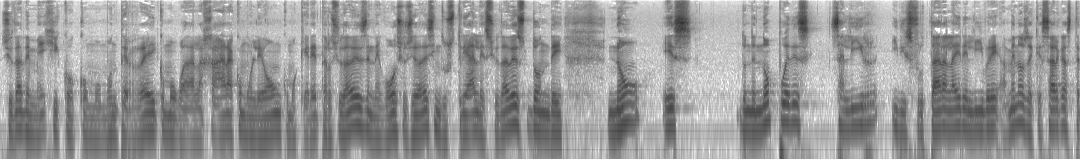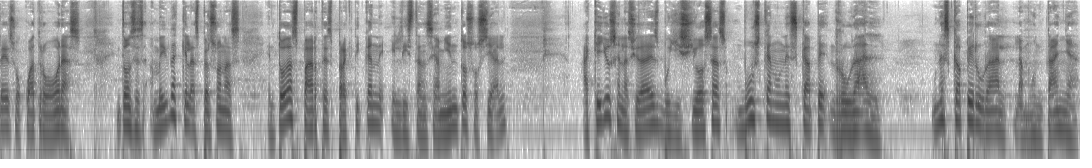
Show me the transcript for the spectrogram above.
Ciudad de México, como Monterrey, como Guadalajara, como León, como Querétaro, ciudades de negocios, ciudades industriales, ciudades donde no es, donde no puedes salir y disfrutar al aire libre a menos de que salgas tres o cuatro horas. Entonces, a medida que las personas en todas partes practican el distanciamiento social, aquellos en las ciudades bulliciosas buscan un escape rural un escape rural, la montaña,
